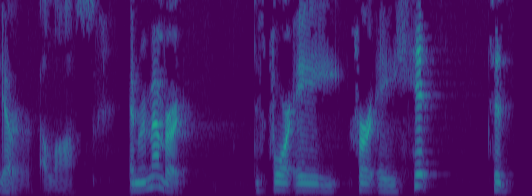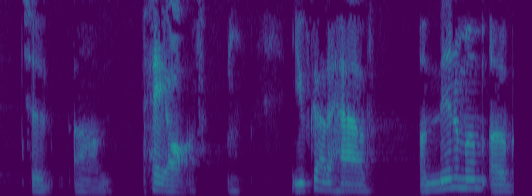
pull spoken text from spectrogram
yep. or a loss. And remember, for a for a hit to to um, pay off, you've got to have a minimum of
